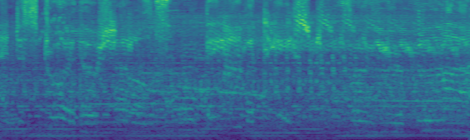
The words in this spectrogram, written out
and destroy those shuttles. They have a taste for your blood.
